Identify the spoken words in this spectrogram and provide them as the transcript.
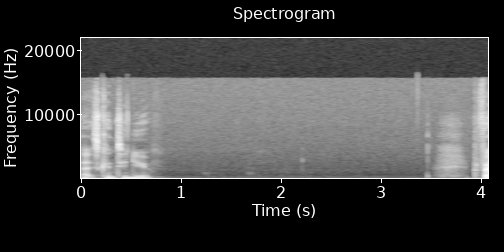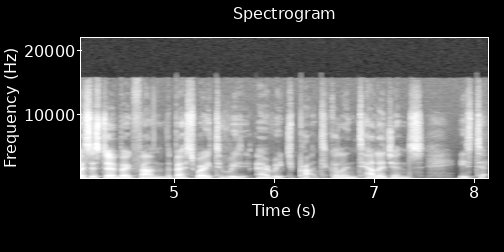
Let's continue. Professor Sternberg found that the best way to re- uh, reach practical intelligence is to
